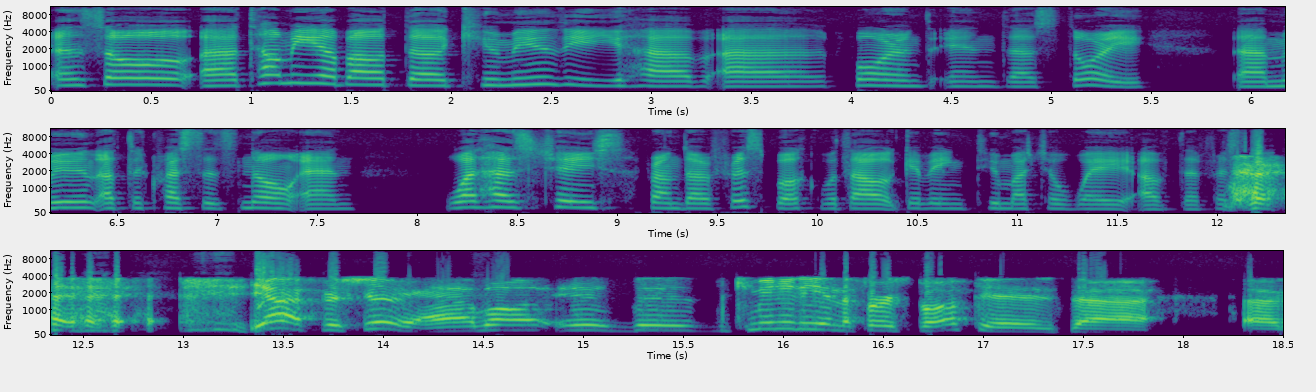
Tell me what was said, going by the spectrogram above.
And so, uh, tell me about the community you have uh, formed in the story uh, Moon of the Crested Snow, and what has changed from the first book without giving too much away of the first book? yeah, for sure. Uh, well, it, the, the, community in the first book is uh, uh,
